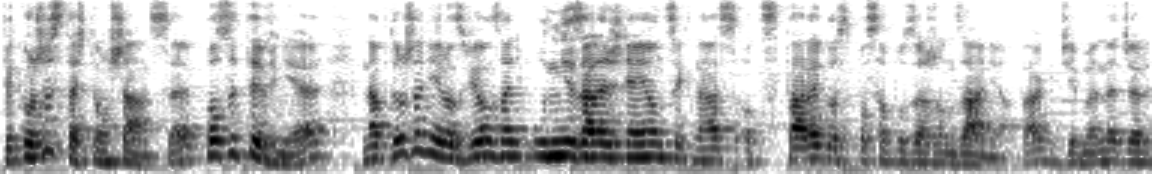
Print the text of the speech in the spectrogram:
wykorzystać tą szansę pozytywnie na wdrożenie rozwiązań uniezależniających nas od starego sposobu zarządzania, tak? gdzie menedżer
